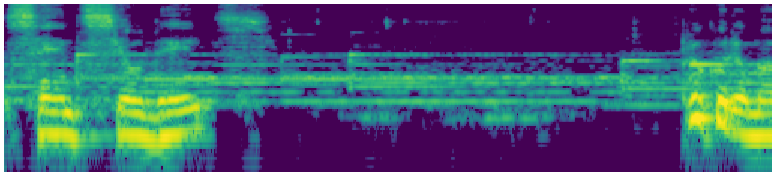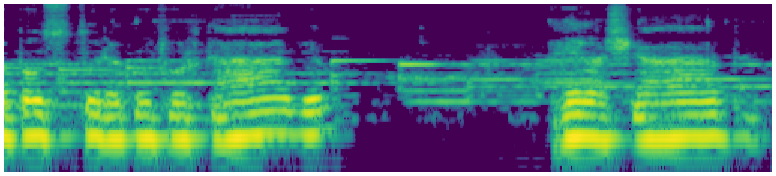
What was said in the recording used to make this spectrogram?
Sente-se ou deite. Procure uma postura confortável, relaxada.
